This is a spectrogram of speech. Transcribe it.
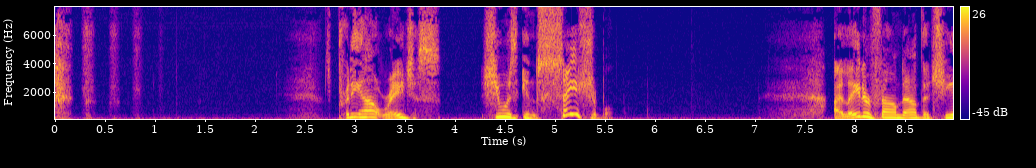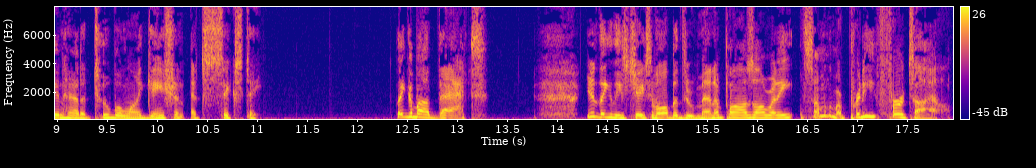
it's pretty outrageous. She was insatiable. I later found out that she had had a tubal ligation at 60. Think about that. You're thinking these chicks have all been through menopause already? Some of them are pretty fertile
